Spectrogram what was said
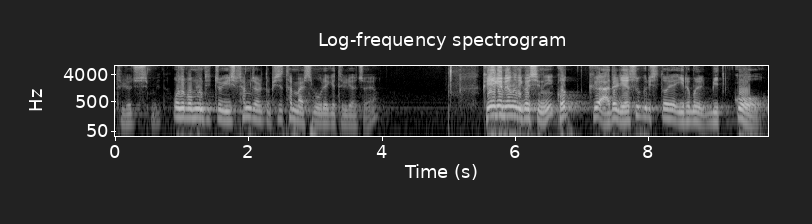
들려주십니다. 오늘 본문 뒤쪽 23절도 비슷한 말씀을 우리에게 들려줘요. 그의 계명은 이것이니 곧 그 아들 예수 그리스도의 이름을 믿고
